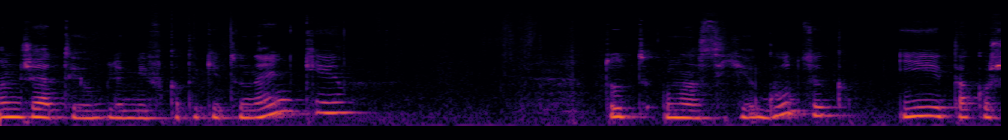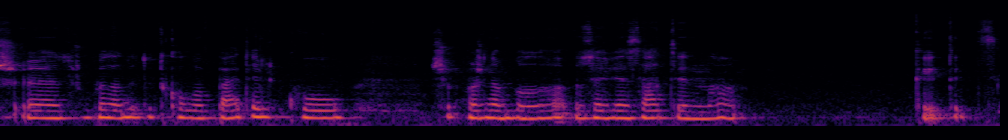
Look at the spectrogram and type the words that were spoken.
Манжети і облямівка такі тоненькі. Тут у нас є гудзик, і також е, зробила додаткову петельку, щоб можна було зав'язати на китиці.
